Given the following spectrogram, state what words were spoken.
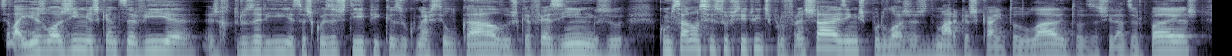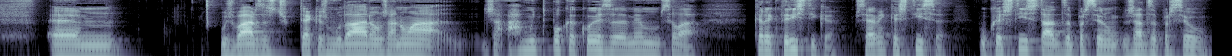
sei lá, e as lojinhas que antes havia, as retrosarias, as coisas típicas, o comércio local, os cafezinhos, o... começaram a ser substituídos por franchisings, por lojas de marcas cá em todo o lado, em todas as cidades europeias. Um, os bares, as discotecas mudaram, já não há, já há muito pouca coisa mesmo, sei lá, característica, percebem? Castiça. O castiço está a desaparecer, já desapareceu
